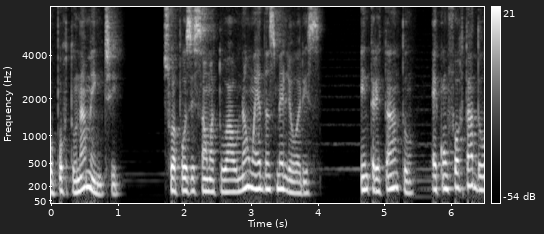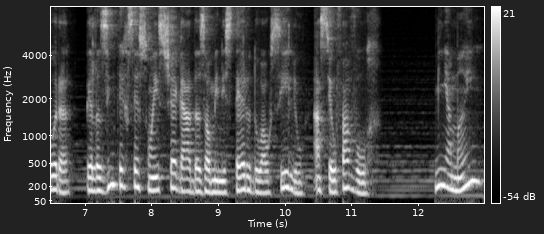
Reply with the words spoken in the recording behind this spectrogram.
oportunamente. Sua posição atual não é das melhores. Entretanto, é confortadora pelas intercessões chegadas ao Ministério do Auxílio a seu favor. Minha mãe?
